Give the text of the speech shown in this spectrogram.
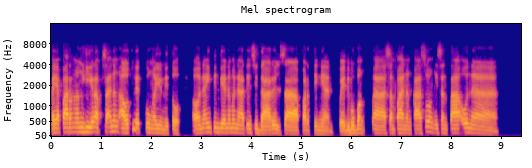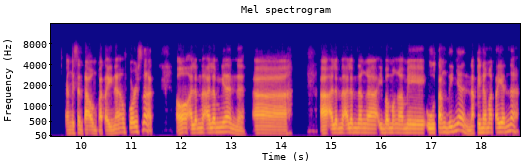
Kaya parang ang hirap. Saan ang outlet ko ngayon nito? O, naintindihan naman natin si Daryl sa parting yan. Pwede mo bang uh, sampahan ng kaso ang isang tao na ang isang taong patay na? Of course not. O, alam na alam yan. Uh, uh, alam na alam ng uh, ibang mga may utang din yan, na kinamatayan na.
